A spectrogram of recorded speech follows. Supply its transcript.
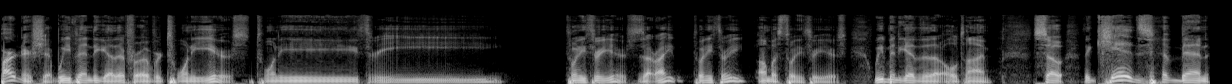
partnership. We've been together for over 20 years, 23, 23 years. Is that right? 23? Almost 23 years. We've been together that whole time. So the kids have been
